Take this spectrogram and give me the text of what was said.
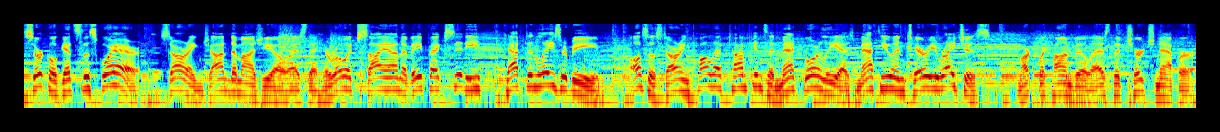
Circle Gets the Square, starring John DiMaggio as the heroic scion of Apex City, Captain Laserbeam. Also starring Paul F. Tompkins and Matt Gourley as Matthew and Terry Righteous, Mark McConville as the Church Napper.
